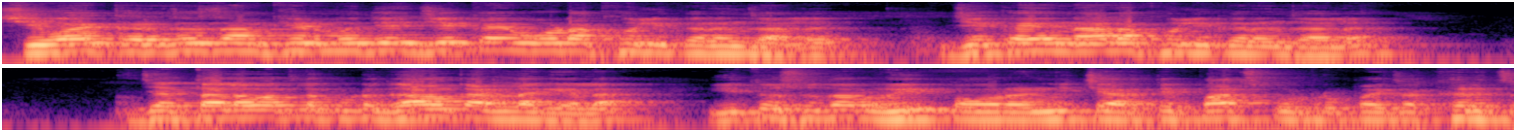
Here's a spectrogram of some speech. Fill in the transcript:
शिवाय कर्ज जामखेडमध्ये जे काही ओढाखोलीकरण झालं जे काही नाला खोलीकरण झालं ज्या तलावातला कुठं गाळ काढला गेला इथं सुद्धा रोहित पवारांनी चार ते पाच कोटी रुपयाचा खर्च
